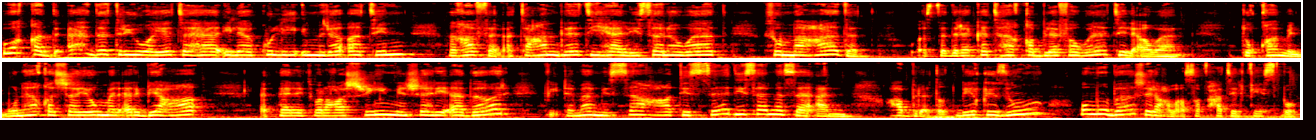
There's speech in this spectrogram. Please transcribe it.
وقد أهدت روايتها إلى كل امرأة غفلت عن ذاتها لسنوات ثم عادت واستدركتها قبل فوات الأوان. تقام المناقشة يوم الأربعاء الثالث والعشرين من شهر آذار في تمام الساعة السادسة مساء عبر تطبيق زوم ومباشر على صفحة الفيسبوك.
